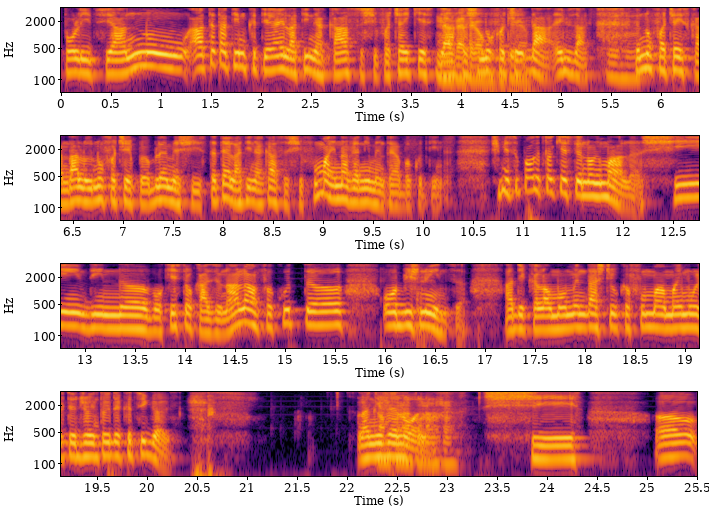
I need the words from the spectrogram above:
poliția nu, atâta timp cât erai la tine acasă și făceai chestia N-avea asta și treabă nu cu făceai, tine. da, exact. Când nu făceai scandaluri, nu făceai probleme și stăteai la tine acasă și fumai, n-avea nimeni treabă cu tine. Și mi se pare o chestie normală și din uh, o chestie ocazională am făcut uh, o obișnuință. Adică la un moment dat știu că fumam mai multe jointuri decât țigări. La nivelul până ăla. acolo am ajuns. Și uh,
